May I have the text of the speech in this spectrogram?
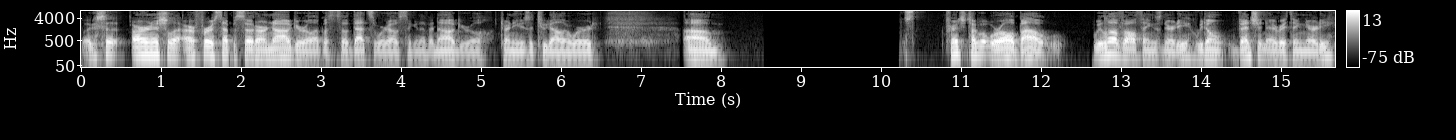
like I said, our initial, our first episode, our inaugural episode. That's the word I was thinking of. Inaugural. Trying to use a two dollar word. Um, French, talk what we're all about. We love all things nerdy. We don't venture into everything nerdy.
